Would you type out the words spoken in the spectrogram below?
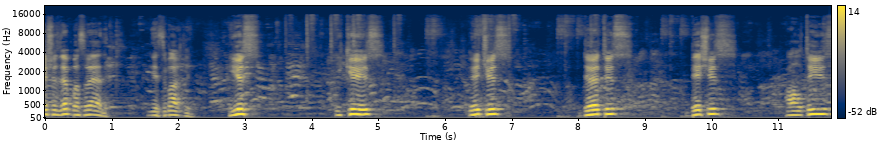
1500 lira bası verdi. Nesi başlıyor? 100 200 300 400 500 600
